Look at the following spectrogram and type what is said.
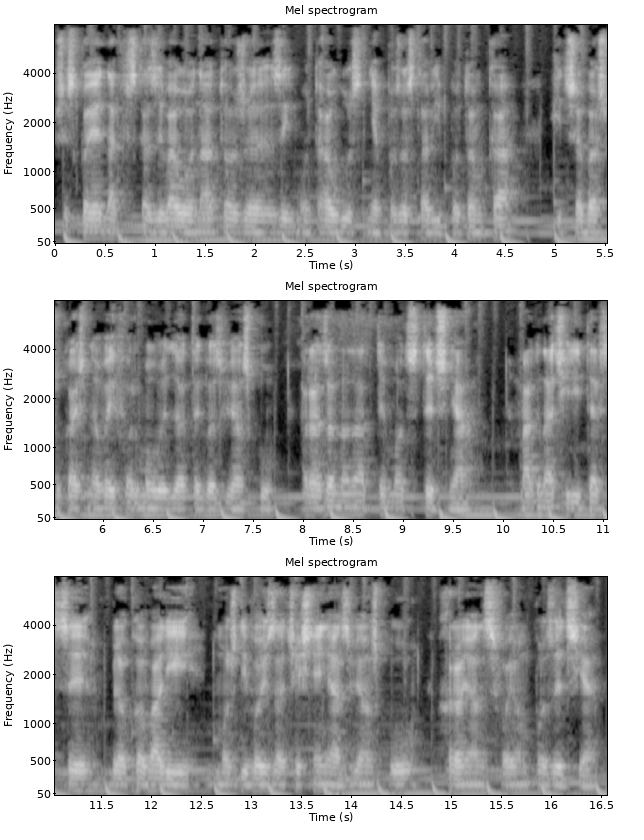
Wszystko jednak wskazywało na to, że Zygmunt August nie pozostawi potomka i trzeba szukać nowej formuły dla tego związku. Radzono nad tym od stycznia. Magnaci litewscy blokowali możliwość zacieśnienia związku, chroniąc swoją pozycję.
